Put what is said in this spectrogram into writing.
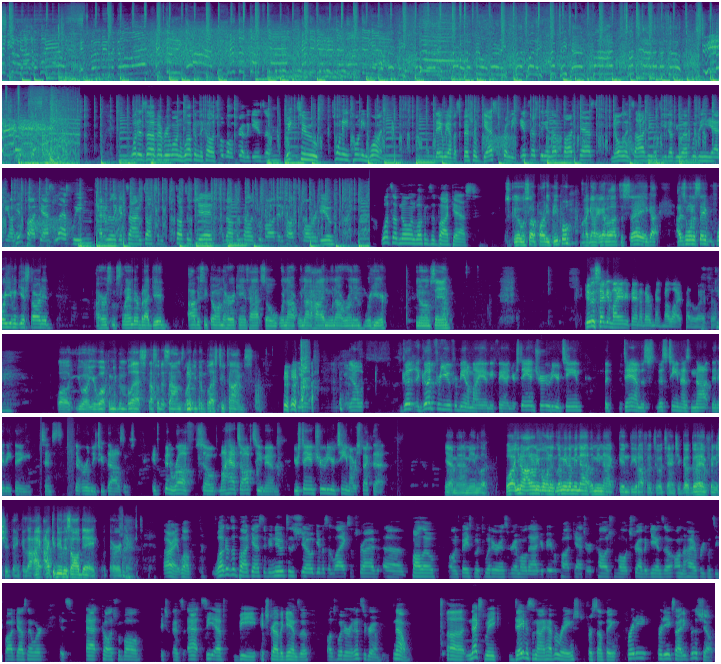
What is up, everyone? Welcome to College Football Extravaganza, Week 2, 2021. Today we have a special guest from the Interesting Enough podcast, Nolan Todd. He went to UWF with me. He had me on his podcast last week. Had a really good time. Talked some, talked some shit about some college football. Did a college football review. What's up, Nolan? Welcome to the podcast. What's good? What's up, party people? I got I got a lot to say. I got I just want to say before you even get started, I heard some slander, but I did obviously throw on the Hurricanes hat, so we're not we're not hiding, we're not running, we're here. You know what I'm saying? You're the second Miami fan I've ever met in my life, by the way. So Well, you are you're welcome. You've been blessed. That's what it sounds like. You've been blessed two times. yeah, you know, good good for you for being a Miami fan. You're staying true to your team, but damn, this this team has not been anything since the early 2000s. It's been rough. So my hats off to you, man. You're staying true to your team. I respect that. Yeah, man. I mean, look. Well, you know, I don't even want to. Let me let me not let me not get get off into a tangent. Go go ahead and finish your thing, because I I could do this all day with the Hurricanes. All right. Well, welcome to the podcast. If you're new to the show, give us a like, subscribe, uh, follow on Facebook, Twitter, Instagram, all that. Your favorite podcatcher, College Football Extravaganza on the Higher Frequency Podcast Network. It's at College Football. It's at CFB Extravaganza on Twitter and Instagram. Now, uh, next week, Davis and I have arranged for something pretty pretty exciting for the show.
